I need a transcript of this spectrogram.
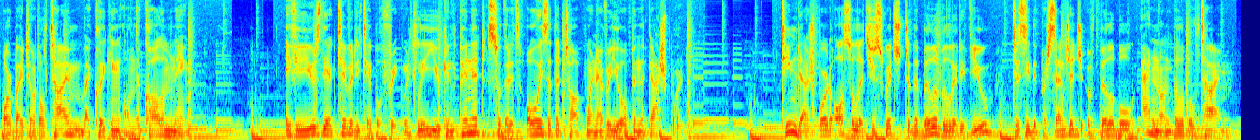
Or by total time by clicking on the column name. If you use the activity table frequently, you can pin it so that it's always at the top whenever you open the dashboard. Team Dashboard also lets you switch to the billability view to see the percentage of billable and non-billable time.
